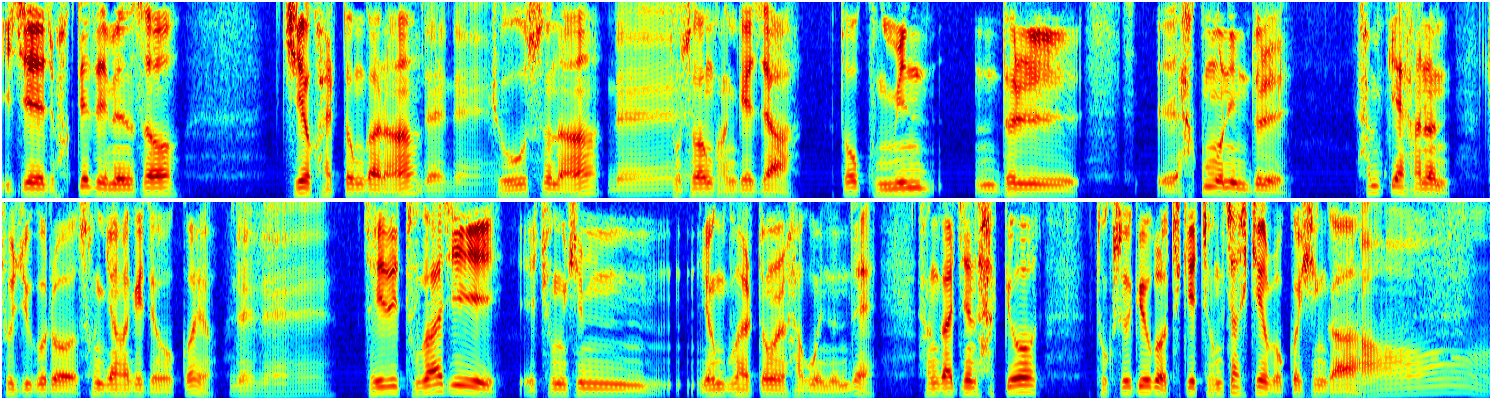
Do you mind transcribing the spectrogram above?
이제 확대되면서 지역 활동가나 네네. 교수나 네. 도서관 관계자 또 국민들 예, 학부모님들 함께하는 조직으로 성장하게 되었고요. 네네. 저희들이 두 가지 중심 연구 활동을 하고 있는데 한 가지는 학교 독서 교육을 어떻게 정착시켜 볼 것인가. 아,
